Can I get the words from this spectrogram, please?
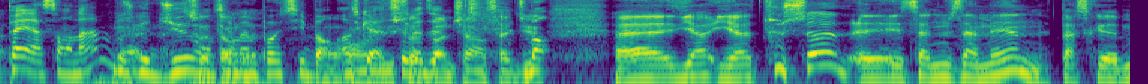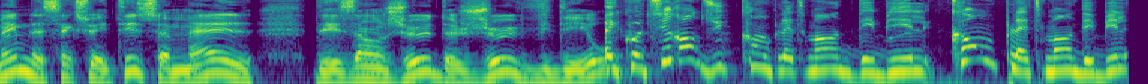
paix à son âme, parce que Ouais, Dieu, on ne sait même pas si bon. On, En lui souhaite dire- bonne chance à Dieu. Bon. Euh, Il y, a, y a tout ça, et ça nous amène, parce que même la sexualité se mêle des enjeux de jeux vidéo. Écoute, tu es rendu complètement débile, complètement débile.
